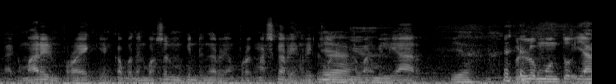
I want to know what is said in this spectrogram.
nah kemarin proyek yang Kabupaten Bosen mungkin dengar yang proyek masker yang ribuan Iya. 8 Iya. miliar Iya. belum untuk yang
